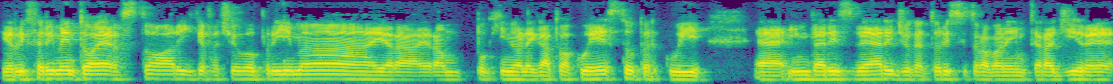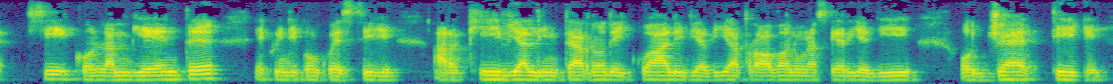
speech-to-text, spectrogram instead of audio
il riferimento a Air Story che facevo prima era, era un pochino legato a questo, per cui eh, in Veris Very i giocatori si trovano a interagire sì con l'ambiente e quindi con questi archivi all'interno dei quali via via trovano una serie di oggetti,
